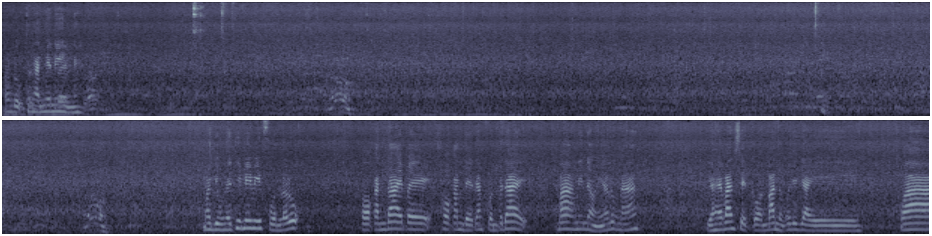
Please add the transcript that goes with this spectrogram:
ต้องดุทั้งนั้นไม่นิ่งไง เอาเอา มาอยู่ในที่ไม่มีฝนแล้วลูก พอกันได้ไปพอกันแดดกันฝนไปได้บ้างนิดหน่อยนะลูกนะ อย่าให้บ้านเสร็จก่อนบ้านหนูก็จะใหญ่กว้า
